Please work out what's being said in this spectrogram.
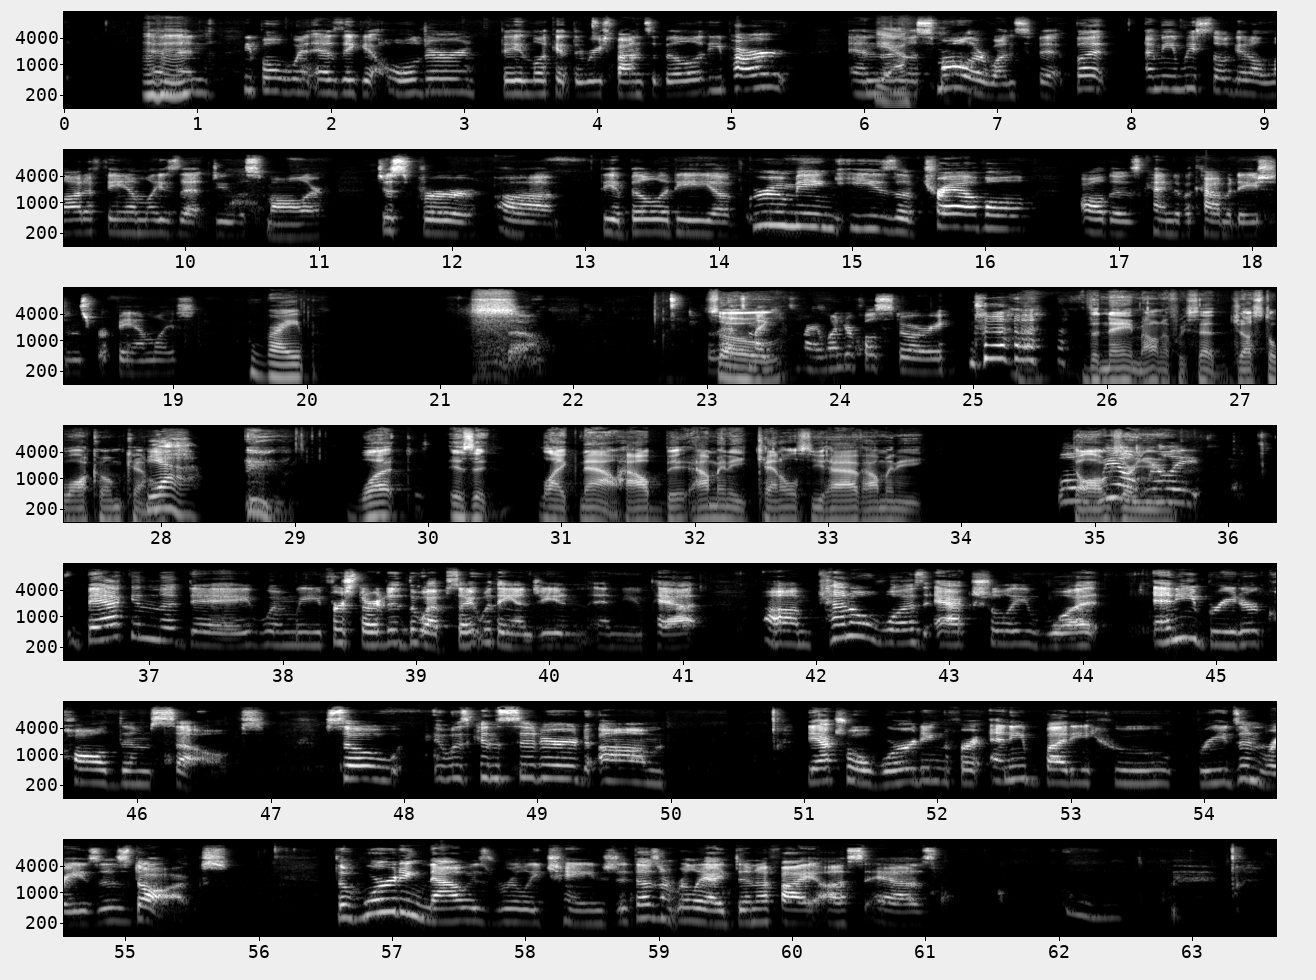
Mm-hmm. and then people, when as they get older, they look at the responsibility part, and then Yeah. the smaller ones fit. But I mean, we still get a lot of families that do the smaller, just for uh, the ability of grooming, ease of travel, all those kind of accommodations for families. Right. So, so, So- that's my, my wonderful story. The name, I don't know if we said just a walk home kennels. Yeah. What is it like now? How big how many kennels do you have? How many Well, Dogs we are don't you- really. Back in the day when we first started the website with Angie and, and you, Pat, um, kennel was actually what any breeder called themselves. So it was considered um, the actual wording for anybody who breeds and raises dogs. The wording now is really changed. It doesn't really identify us as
